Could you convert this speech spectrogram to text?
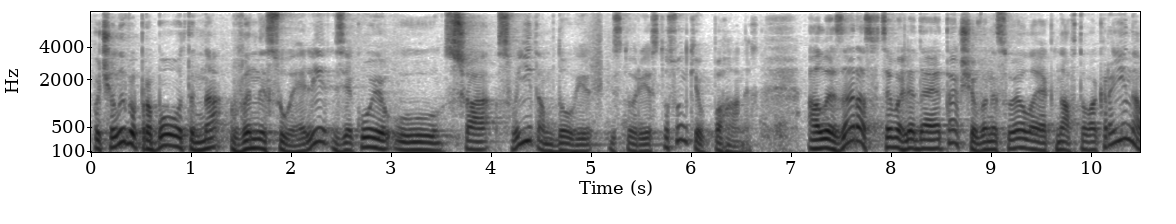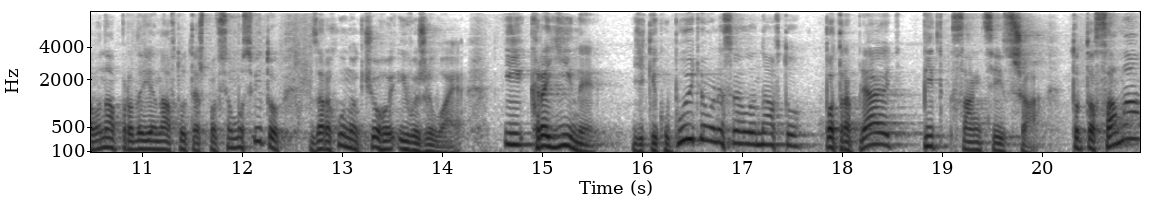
почали випробовувати на Венесуелі, з якою у США свої там довгі історії стосунків поганих. Але зараз це виглядає так, що Венесуела як нафтова країна, вона продає нафту теж по всьому світу, за рахунок чого і виживає. І країни, які купують у Венесуели нафту, потрапляють під санкції США. Тобто сама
